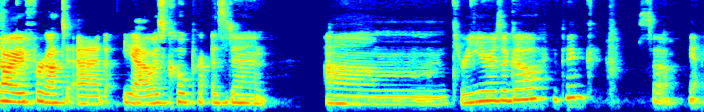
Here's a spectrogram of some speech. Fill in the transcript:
Sorry, I forgot to add. Yeah, I was co president um, three years ago, I think. So, yeah.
